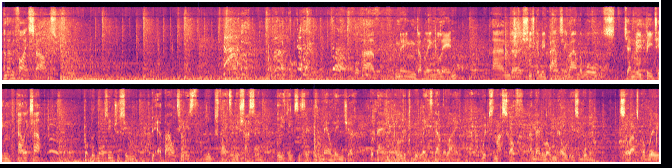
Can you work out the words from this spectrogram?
And then the fight starts. We'll have Ming doubling Lin, and uh, she's going to be bouncing around the walls, generally beating Alex up. Probably the most interesting bit about it is Luke's fighting the assassin, who he thinks is a, is a male ninja, but then a little bit later down the line, whips the mask off, and then lo and behold, it's a woman. So that's probably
